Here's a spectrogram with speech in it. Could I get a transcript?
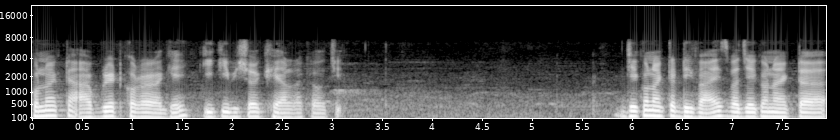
কোনো একটা আপগ্রেড করার আগে কী কী বিষয় খেয়াল রাখা উচিত? যে কোনো একটা ডিভাইস বা যে কোনো একটা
